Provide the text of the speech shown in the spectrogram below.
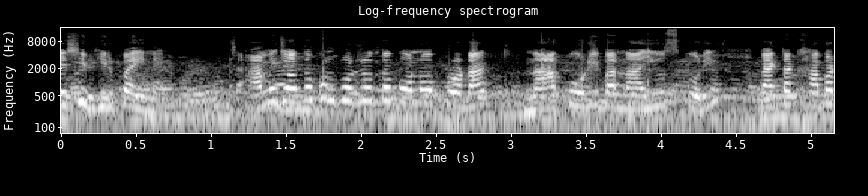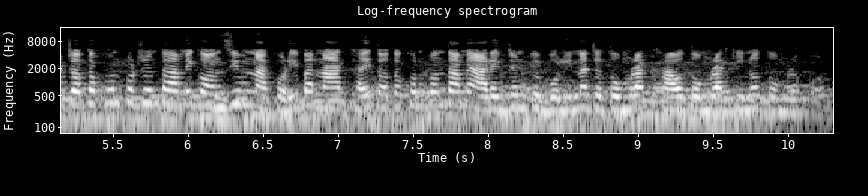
বেশি ভিড় পাই না আচ্ছা, আমি যতক্ষণ পর্যন্ত কোনো প্রোডাক্ট না করি বা না ইউজ করি বা একটা খাবার যতক্ষণ পর্যন্ত আমি কনজিউম না করি বা না খাই ততক্ষণ পর্যন্ত আমি আরেকজনকে বলি না যে তোমরা খাও তোমরা কিনো তোমরা করো।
